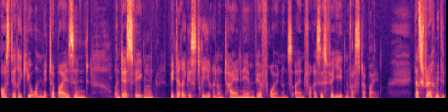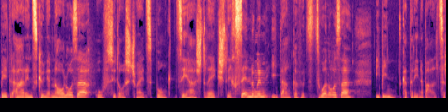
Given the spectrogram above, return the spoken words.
aus der Region mit dabei sind. Und deswegen bitte registrieren und teilnehmen. Wir freuen uns einfach. Es ist für jeden was dabei. Das Gespräch mit Peter Ahrens könnt ihr nachlesen auf südostschweiz.ch-sendungen. Ich danke fürs Zuhören. Ich bin Katharina Balzer.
